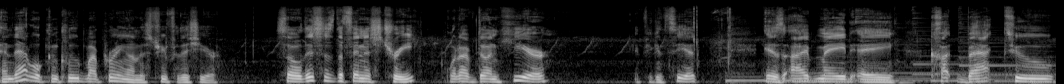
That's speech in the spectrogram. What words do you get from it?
And that will conclude my pruning on this tree for this year. So this is the finished tree. What I've done here, if you can see it, is I've made a cut back to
